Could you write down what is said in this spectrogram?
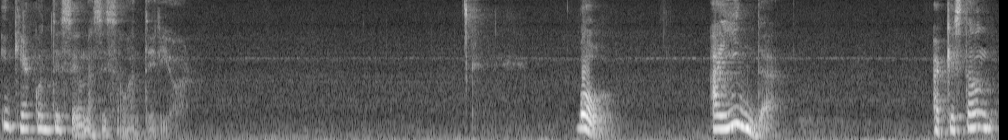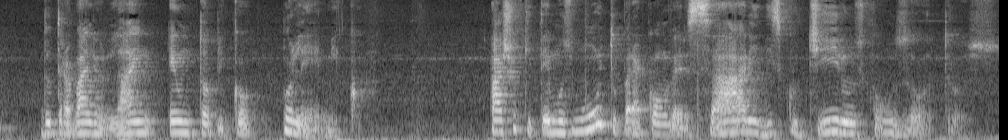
em que aconteceu na sessão anterior. Bom, Ainda, a questão do trabalho online é um tópico polêmico. Acho que temos muito para conversar e discutir uns com os outros.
